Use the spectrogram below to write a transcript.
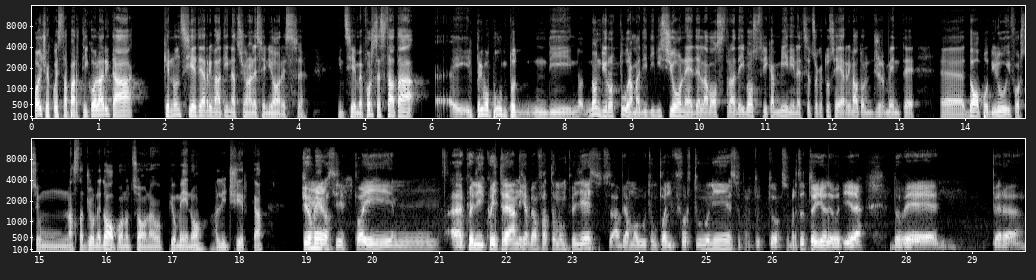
poi c'è questa particolarità che non siete arrivati in nazionale seniores insieme. Forse è stata eh, il primo punto di, no, non di rottura, ma di divisione vostra, dei vostri cammini, nel senso che tu sei arrivato leggermente eh, dopo di lui, forse una stagione dopo, non so, una, più o meno all'incirca. Più o meno sì, poi mh, eh, quelli, quei tre anni che abbiamo fatto a Montpellier abbiamo avuto un po' di infortuni, soprattutto, soprattutto io devo dire, dove per,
